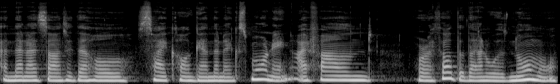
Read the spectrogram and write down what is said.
And then I started the whole cycle again the next morning. I found, or I thought that that was normal,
